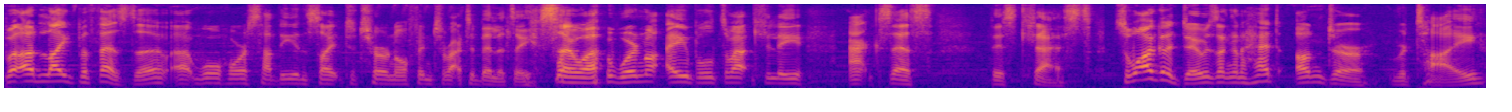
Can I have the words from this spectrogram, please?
But unlike Bethesda, uh, Warhorse had the insight to turn off interactability, so uh, we're not able to actually access this chest. So what I'm going to do is I'm going to head under Rattay,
